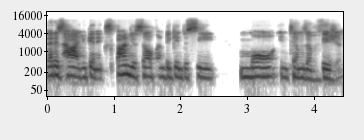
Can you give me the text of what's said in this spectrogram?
That is how you can expand yourself and begin to see more in terms of vision.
